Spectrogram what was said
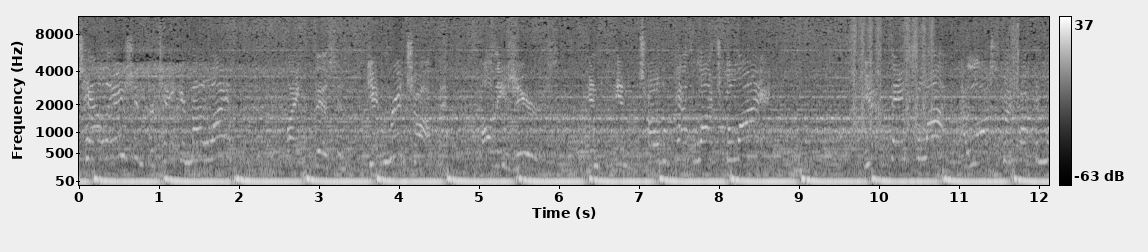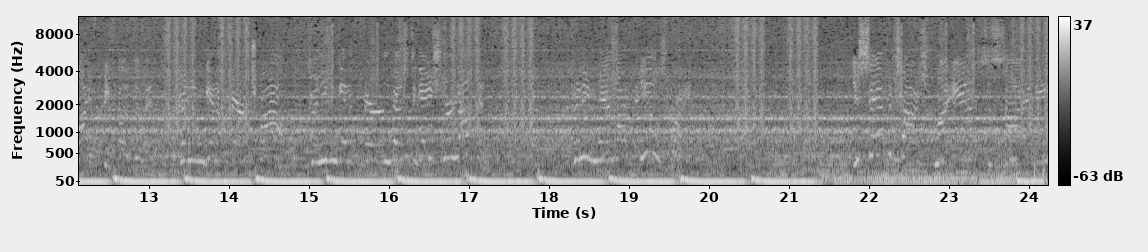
retaliation for taking my life like this and getting rich off it all these years in, in total pathological lying. Yeah, thanks a lot. I lost my fucking life because of it. Couldn't even get a fair trial. Couldn't even get a fair investigation or nothing. Couldn't even have my appeals right. You sabotaged my anti society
